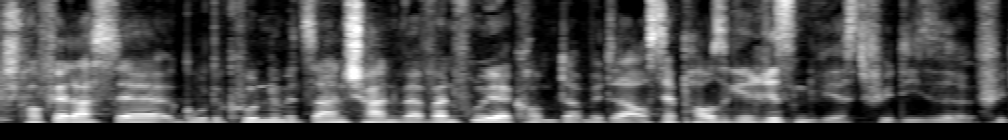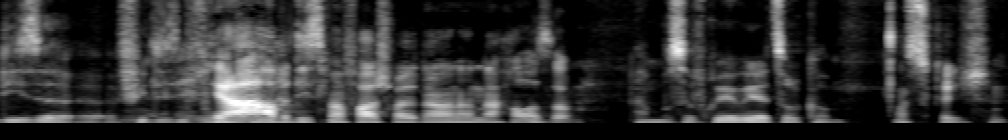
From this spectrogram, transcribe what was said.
Ich hoffe ja, dass der gute Kunde mit seinen Scheinwerfern früher kommt, damit er aus der Pause gerissen wirst für diese, für diese, für diesen Fauxpas. Ja, aber diesmal fahre ich heute nach nach Hause. Dann musst du früher wieder zurückkommen. Das kriege ich hin.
